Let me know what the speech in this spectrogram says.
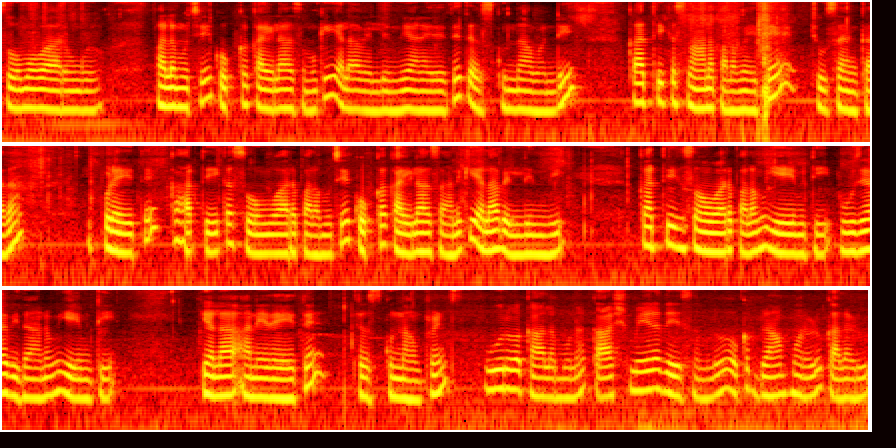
సోమవారం ఫలముచే కుక్క కైలాసముకి ఎలా వెళ్ళింది అనేది అయితే తెలుసుకుందామండి. కార్తీక స్నాన ఫలం అయితే చూసాం కదా. ఇప్పుడైతే కార్తీక సోమవార ఫలముచే కుక్క కైలాసానికి ఎలా వెళ్ళింది? కార్తీక సోమవార ఫలము ఏమిటి? పూజా విధానం ఏమిటి? ఎలా అనేది అయితే తెలుసుకుందాం ఫ్రెండ్స్. పూర్వకాలమున కాశ్మీర దేశంలో ఒక బ్రాహ్మణుడు కలడు.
